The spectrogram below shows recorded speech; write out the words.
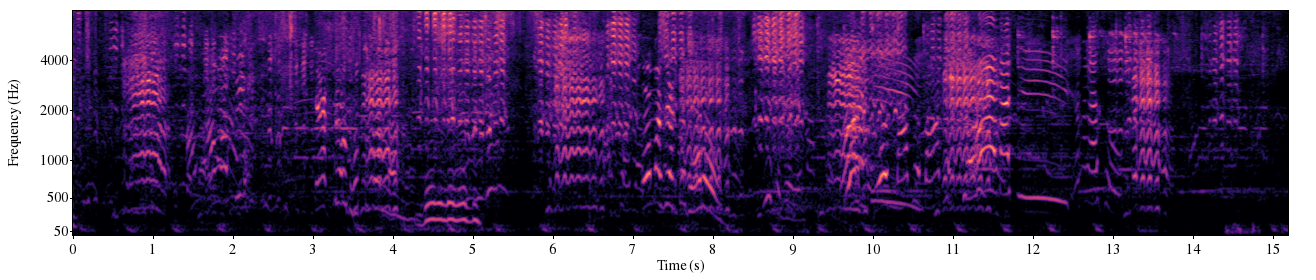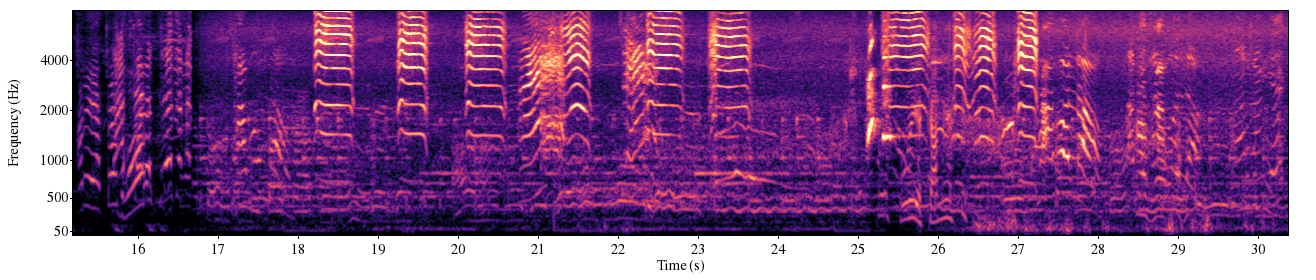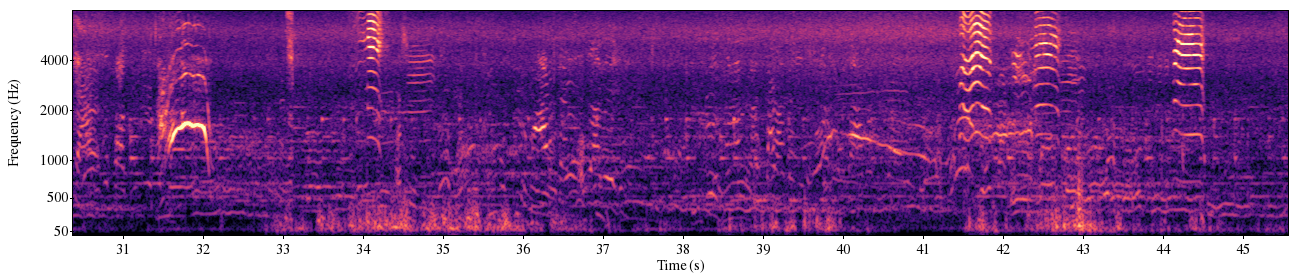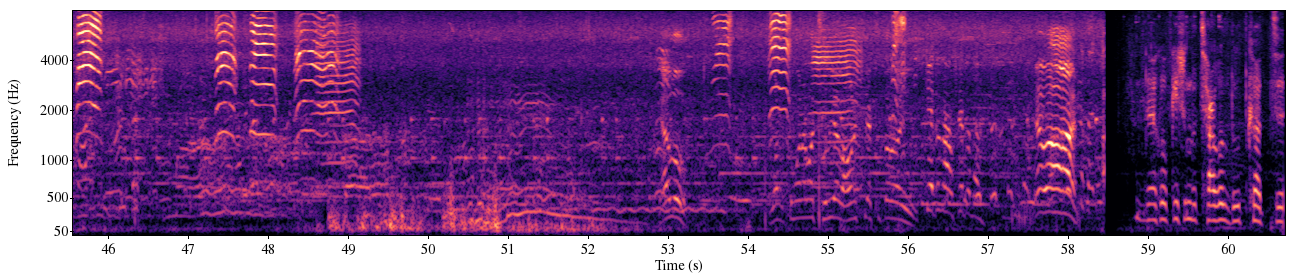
সরে যাচ্ছে আমি আসছি Hello. ছবি আর একটু দেখো কি সুন্দর ছাগল দুধ খাচ্ছে।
